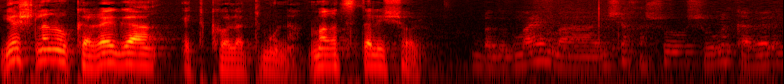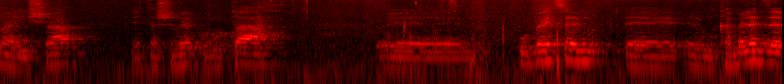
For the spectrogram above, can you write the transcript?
יש לנו כרגע את כל התמונה. מה רצית לשאול? בדוגמה עם האיש החשוב, שהוא מקבל מהאישה את השווה פרוטה, אה, הוא בעצם אה, מקבל את זה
